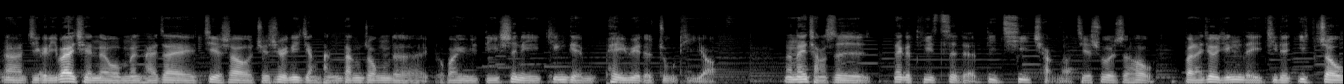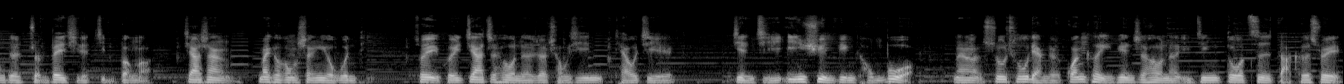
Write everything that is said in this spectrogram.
那几个礼拜前呢，我们还在介绍爵士乐理讲堂当中的有关于迪士尼经典配乐的主题哦。那那一场是那个梯次的第七场啊，结束的时候本来就已经累积了一周的准备期的紧绷啊，加上麦克风声音有问题，所以回家之后呢，就重新调节。剪辑音讯并同步哦，那输出两个观课影片之后呢，已经多次打瞌睡，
